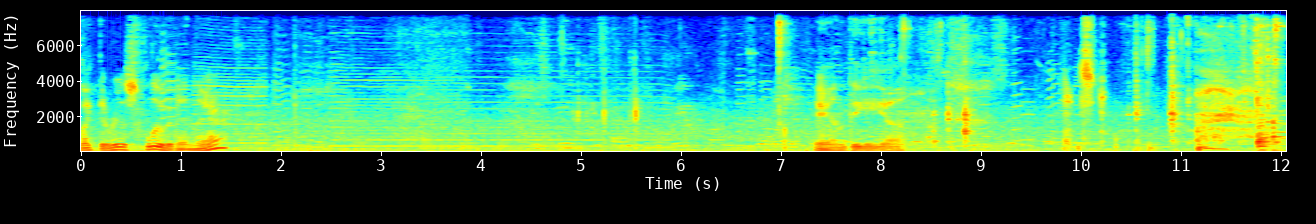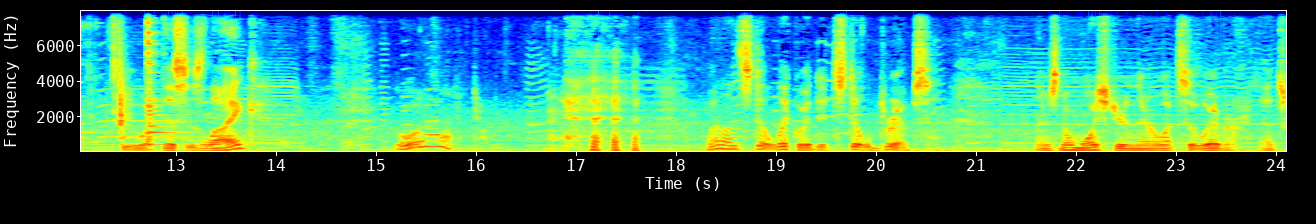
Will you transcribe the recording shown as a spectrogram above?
Looks like there is fluid in there. And the, uh, let's see what this is like. Whoa. well, it's still liquid. It still drips. There's no moisture in there whatsoever. That's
